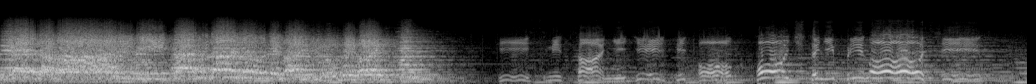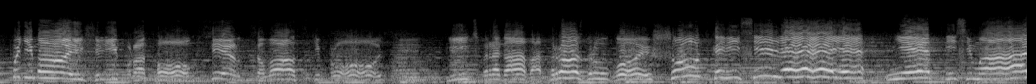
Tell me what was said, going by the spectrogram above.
не давай Письмеца недель пяток, почта не приносит. Понимаешь ли, браток, сердце ласки просит. Ведь врага вопрос другой, шутка веселее. Нет письма,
